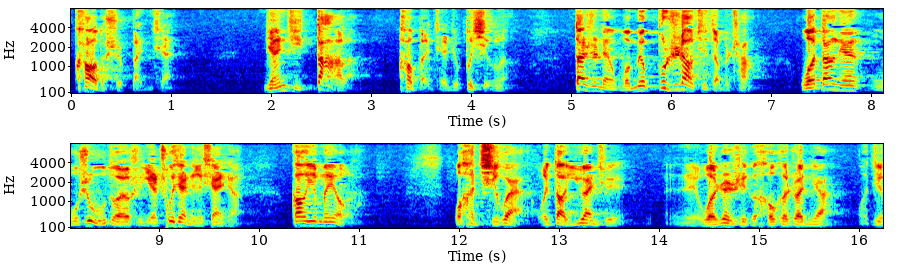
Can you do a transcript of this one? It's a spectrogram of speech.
靠的是本钱，年纪大了靠本钱就不行了。但是呢，我们又不知道去怎么唱。我当年五十五左右时也出现这个现象，高音没有了，我很奇怪，我就到医院去，我认识一个喉科专家，我就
